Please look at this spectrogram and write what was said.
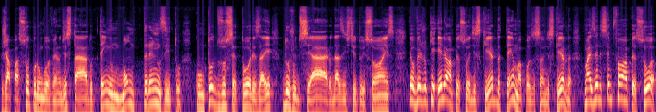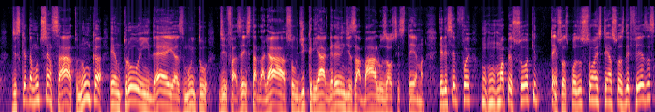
já passou por um governo de Estado, tem um bom trânsito com todos os setores aí do judiciário, das instituições. Eu vejo que ele é uma pessoa de esquerda, tem uma posição de esquerda, mas ele sempre foi uma pessoa de esquerda muito sensato, nunca entrou em ideias muito de fazer estardalhaço ou de criar grandes abalos ao sistema. Ele sempre foi um, uma pessoa que tem suas posições, tem as suas defesas,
